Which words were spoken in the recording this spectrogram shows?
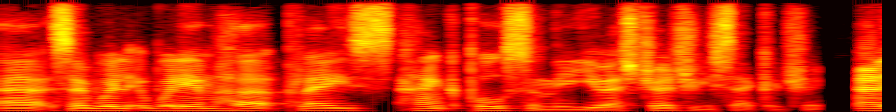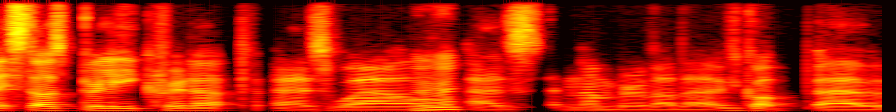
Uh, so Will, William Hurt plays Hank Paulson, the U.S. Treasury Secretary, and it stars Billy Crudup as well Mhm. as a number of other. You've got uh,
